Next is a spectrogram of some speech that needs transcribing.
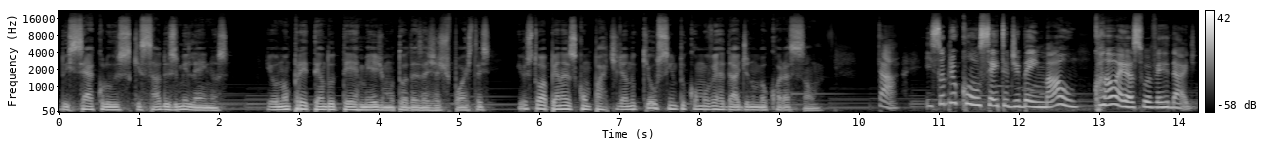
dos séculos, quiçá dos milênios. Eu não pretendo ter mesmo todas as respostas, eu estou apenas compartilhando o que eu sinto como verdade no meu coração. Tá, e sobre o conceito de bem e mal, qual é a sua verdade?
